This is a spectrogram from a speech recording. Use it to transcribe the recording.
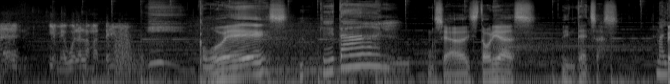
Eh, y a mi abuela la maté. ¿Cómo ves? ¿Qué tal? O sea, historias intensas. Maldito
